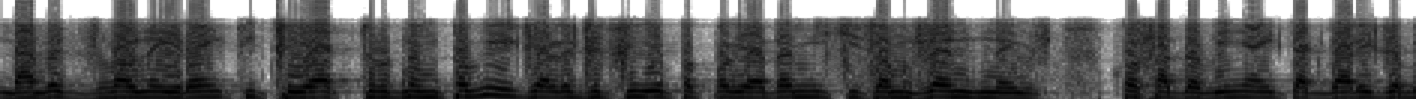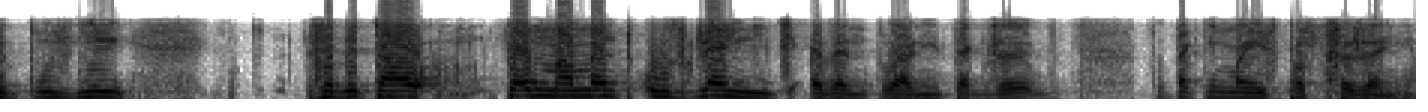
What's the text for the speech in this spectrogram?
nawet z wolnej ręki, czy jak trudno mi powiedzieć, ale życzliwie podpowiadam, jeśli są rzędne już posadowienia i tak dalej, żeby później, żeby to, ten moment uwzględnić ewentualnie. Także to takie moje spostrzeżenie.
